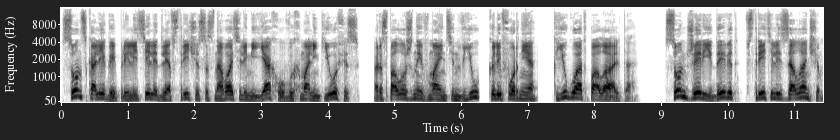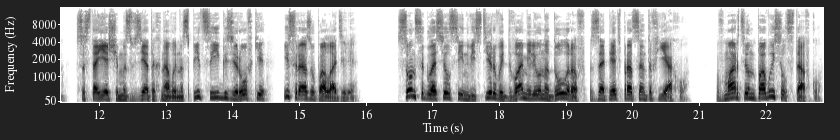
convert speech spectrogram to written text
Сон с коллегой прилетели для встречи с основателями Yahoo в их маленький офис, расположенный в Майнтин-Вью, Калифорния, к югу от Пало-Альто. Сон, Джерри и Дэвид встретились за ланчем, состоящим из взятых на вынос пиццы и газировки, и сразу поладили. Сон согласился инвестировать 2 миллиона долларов за 5% Яху. В марте он повысил ставку.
